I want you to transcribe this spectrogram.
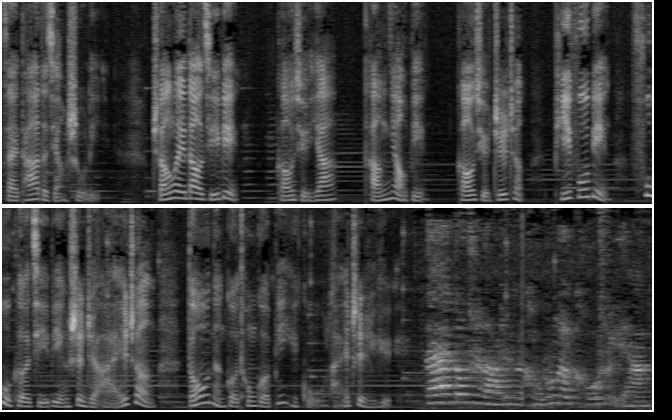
在他的讲述里，肠胃道疾病、高血压、糖尿病、高血脂症。皮肤病、妇科疾病，甚至癌症，都能够通过辟谷来治愈。大家都知道，这个口中的口水呀，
